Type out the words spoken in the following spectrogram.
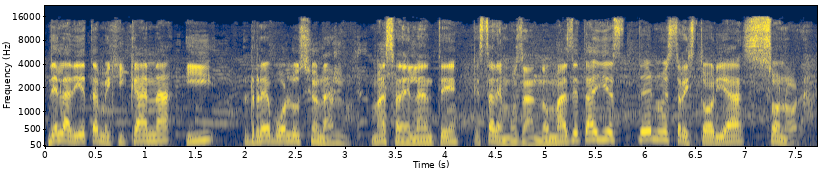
de la dieta mexicana y revolucionarlo. Más adelante estaremos dando más detalles de nuestra historia sonora.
